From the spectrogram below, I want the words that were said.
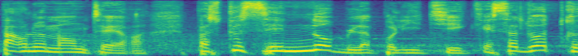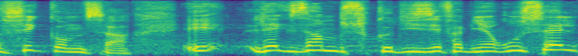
parlementaire, parce que c'est noble la politique, et ça doit être fait comme ça. Et l'exemple, ce que disait Fabien Roussel,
